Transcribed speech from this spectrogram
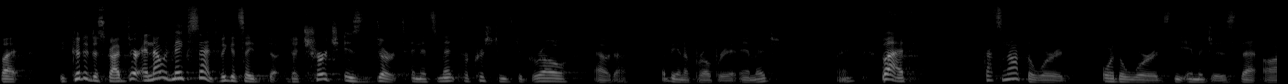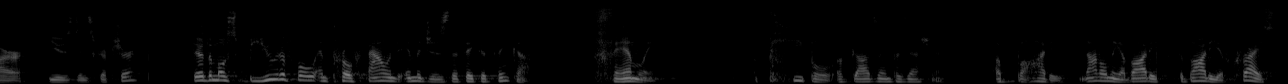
But he could have described dirt, and that would make sense. We could say the church is dirt, and it's meant for Christians to grow out of. That'd be an appropriate image, right? But that's not the word or the words, the images that are used in Scripture. They're the most beautiful and profound images that they could think of family, people of God's own possession, a body, not only a body, the body of Christ,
